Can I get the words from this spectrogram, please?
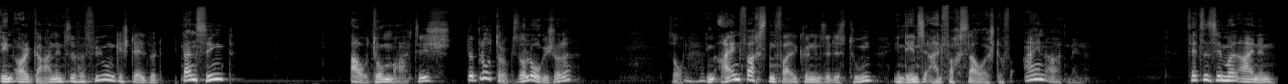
den Organen zur Verfügung gestellt wird. Dann sinkt automatisch der Blutdruck. So logisch, oder? So, mhm. im einfachsten Fall können Sie das tun, indem Sie einfach Sauerstoff einatmen. Setzen Sie mal einen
